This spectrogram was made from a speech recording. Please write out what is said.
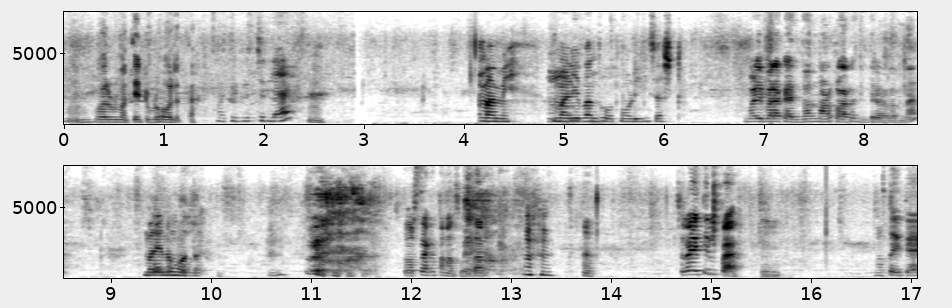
ಹ್ಞೂ ಹೋಲ್ಬಿಡು ಮತ್ತೆ ಇಟ್ಬಿಡು ಹೋಲತ್ತ ಹ್ಞೂ ಮಮ್ಮಿ ಮಳೆ ಬಂದು ಹೋತ್ ನೋಡಿ ಈಗ ಜಸ್ಟ್ ಮಳೆ ಬರಕಾಯ್ತು ಬಂದು ಮಾಡ್ಕೊಳಕತ್ತಿದ್ರಿ ಅದನ್ನ. ಮಳೆನೂ ಹೋತ. ತೋರ್ಸಾಕತ್ತಾನ ಸುಲ್ತಾನ. ಚಲೋ ಐತಿಲ್ಪ? ಮಸ್ತ್ ಐತೆ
